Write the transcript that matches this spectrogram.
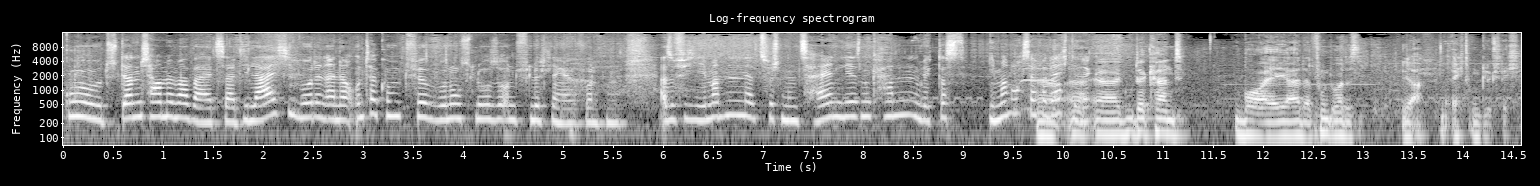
Gut, dann schauen wir mal weiter. Die Leiche wurde in einer Unterkunft für Wohnungslose und Flüchtlinge gefunden. Also für jemanden, der zwischen den Zeilen lesen kann, wirkt das immer noch sehr verdächtig. Ja, ja, gut erkannt. Boah, ja, der Fundort ist ja echt unglücklich.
